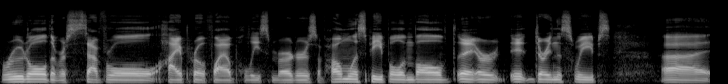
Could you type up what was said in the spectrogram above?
brutal. There were several high-profile police murders of homeless people involved, uh, or it, during the sweeps. Uh,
